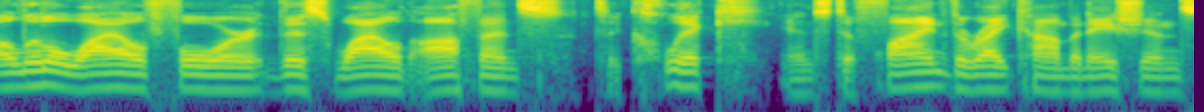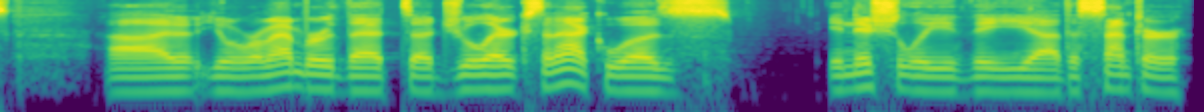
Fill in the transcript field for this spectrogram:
a little while for this wild offense to click and to find the right combinations. Uh, you'll remember that uh, Joel Eriksson Ek was initially the uh, the center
